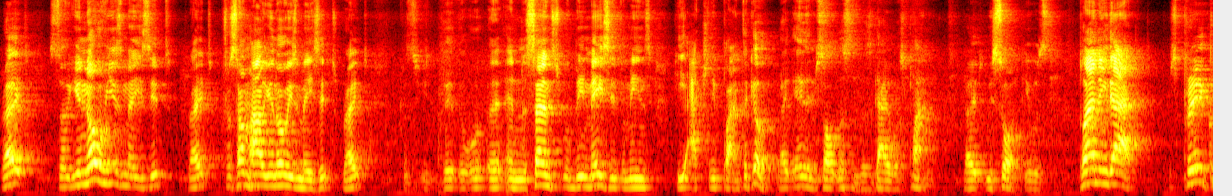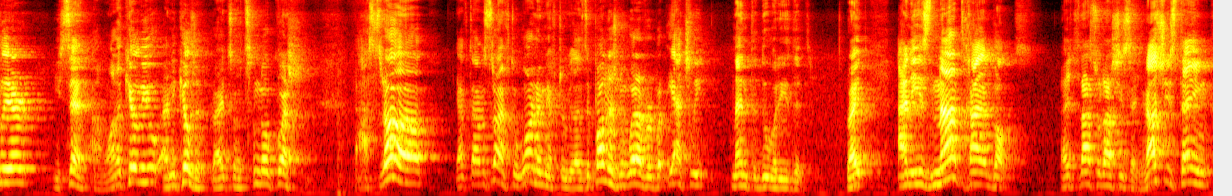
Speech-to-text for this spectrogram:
right? So you know he's mazid, right? For somehow you know he's mazid, right? because in a sense would be amazing. It means he actually planned to kill him, right? Adam saw, listen, this guy was planning, right? We saw. He was planning that. It was pretty clear. He said, I want to kill you, and he kills it, right? So it's no question. Asra, you have to have Asra, you have to warn him, you have to realize the punishment, whatever, but he actually meant to do what he did, right? And he's not Chayav Golos. Right? So that's what Rashi's saying. Rashi's saying,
